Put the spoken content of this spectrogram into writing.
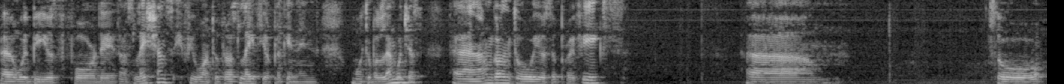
that will be used for the translations if you want to translate your plugin in multiple languages. And I'm going to use a prefix um, so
